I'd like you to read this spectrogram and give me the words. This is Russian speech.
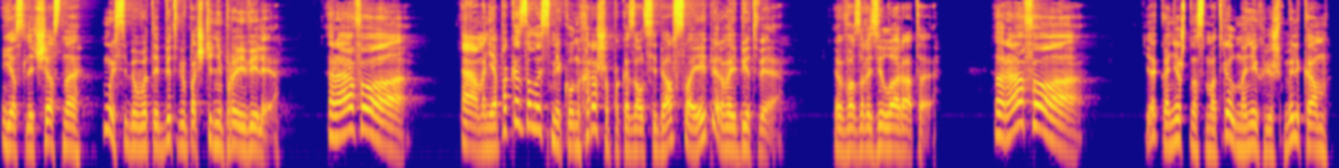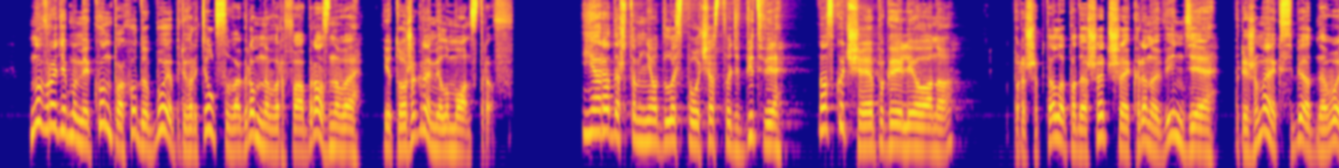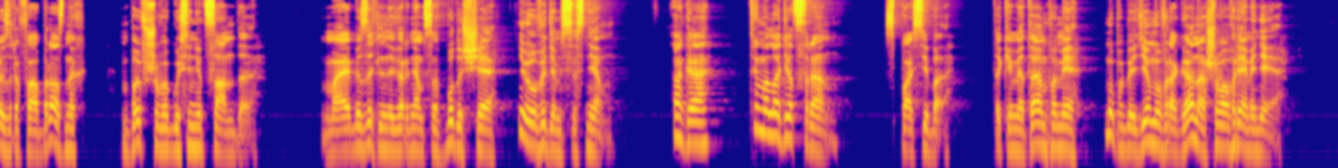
«Если честно, мы себя в этой битве почти не проявили». «Рафо!» «А мне показалось, Микун хорошо показал себя в своей первой битве», — возразила Арата. «Рафо!» Я, конечно, смотрел на них лишь мельком, но вроде бы Микун по ходу боя превратился в огромного рфообразного и тоже громил монстров. «Я рада, что мне удалось поучаствовать в битве, но скучаю по Гаэлеону», прошептала подошедшая к Рену Винди, прижимая к себе одного из рфообразных, бывшего гусеницанда. «Мы обязательно вернемся в будущее и увидимся с ним». «Ага, ты молодец, Рен». «Спасибо. Такими темпами мы победим и врага нашего времени».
